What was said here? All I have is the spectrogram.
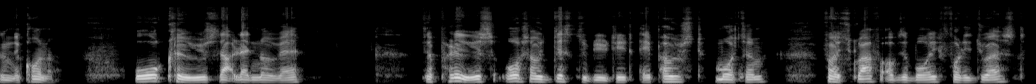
in the corner all clues that led nowhere. The police also distributed a post mortem photograph of the boy fully dressed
